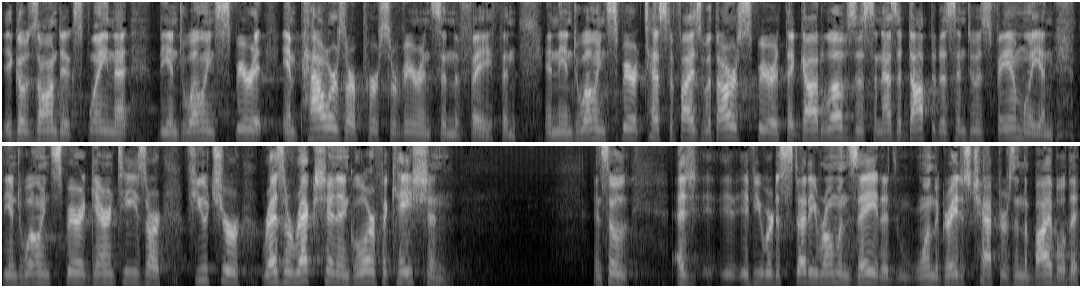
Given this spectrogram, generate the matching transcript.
It goes on to explain that the indwelling spirit empowers our perseverance in the faith. And, and the indwelling spirit testifies with our spirit that God loves us and has adopted us into his family. And the indwelling spirit guarantees our future resurrection and glorification. And so, as, if you were to study Romans 8, it's one of the greatest chapters in the Bible, the,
